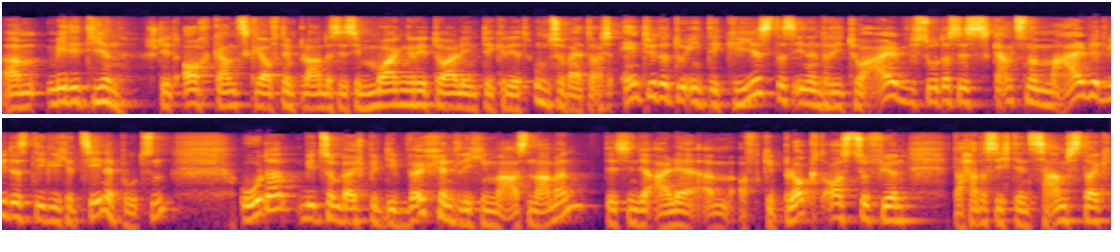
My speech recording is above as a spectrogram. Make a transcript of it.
Ähm, meditieren steht auch ganz klar auf dem Plan, das ist im Morgenritual integriert und so weiter. Also entweder du integrierst das in ein Ritual, so dass es ganz normal wird wie das tägliche Zähneputzen, oder wie zum Beispiel die wöchentlichen Maßnahmen, die sind ja alle ähm, auf geblockt auszuführen. Da hat er sich den Samstag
